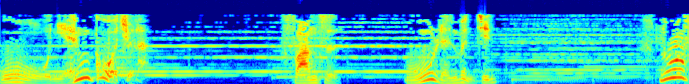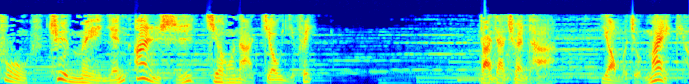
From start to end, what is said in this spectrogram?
五年过去了，房子无人问津，罗夫却每年按时交纳交易费。大家劝他。要么就卖掉，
